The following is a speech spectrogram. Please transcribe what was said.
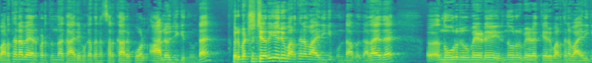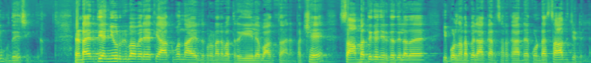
വർധനവ് ഏർപ്പെടുത്തുന്ന കാര്യമൊക്കെ തന്നെ സർക്കാർ ഇപ്പോൾ ആലോചിക്കുന്നുണ്ട്. ഒരുപക്ഷെ ചെറിയൊരു വർധനവായിരിക്കും ഉണ്ടാവുക. അതായത് നൂറ് രൂപയുടെയോ ഇരുന്നൂറ് രൂപയുടെ ഒക്കെ ഒരു വർധനവായിരിക്കും ഉദ്ദേശിക്കുക. രണ്ടായിരത്തി അഞ്ഞൂറ് രൂപ വരെയൊക്കെ ആക്കുമെന്നായിരുന്നു പ്രകടന പത്രികയിലെ വാഗ്ദാനം. പക്ഷേ സാമ്പത്തിക ഞെരുക്കത്തിൽ അത് ഇപ്പോൾ നടപ്പിലാക്കാൻ സർക്കാരിനെ കൊണ്ട് സാധിച്ചിട്ടില്ല.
